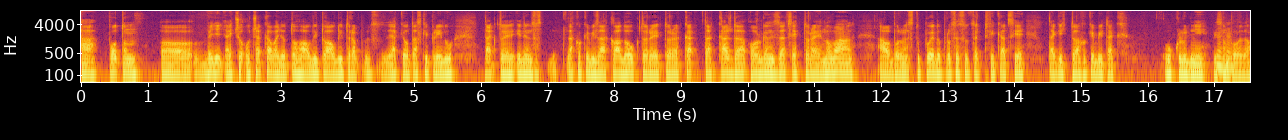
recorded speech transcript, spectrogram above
a potom uh, vedieť aj čo očakávať od toho auditu, auditora, aké otázky prídu, tak to je jeden z ako keby základov, ktoré, ktoré ka, tá každá organizácia, ktorá je nová alebo len vstupuje do procesu certifikácie, tak ich to ako keby tak ukludní, by som mm-hmm. povedal.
